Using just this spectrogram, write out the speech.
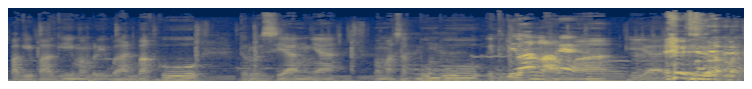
pagi-pagi membeli bahan baku, terus siangnya memasak bumbu itu juga kan lapar ya? lama, iya.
